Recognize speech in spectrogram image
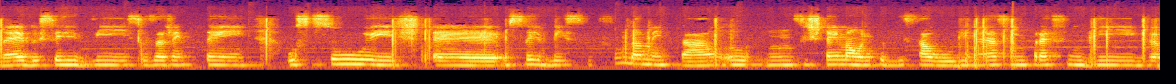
né, dos serviços. A gente tem o SUS, é, um serviço fundamental, um, um, sistema único de saúde, né, assim, imprescindível,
